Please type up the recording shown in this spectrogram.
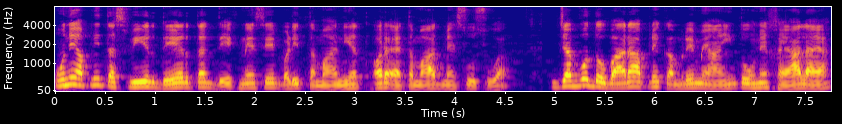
उन्हें अपनी तस्वीर देर तक देखने से बड़ी तमानियत और एतमाद महसूस हुआ। जब वो दोबारा अपने कमरे में आई तो उन्हें ख्याल आया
